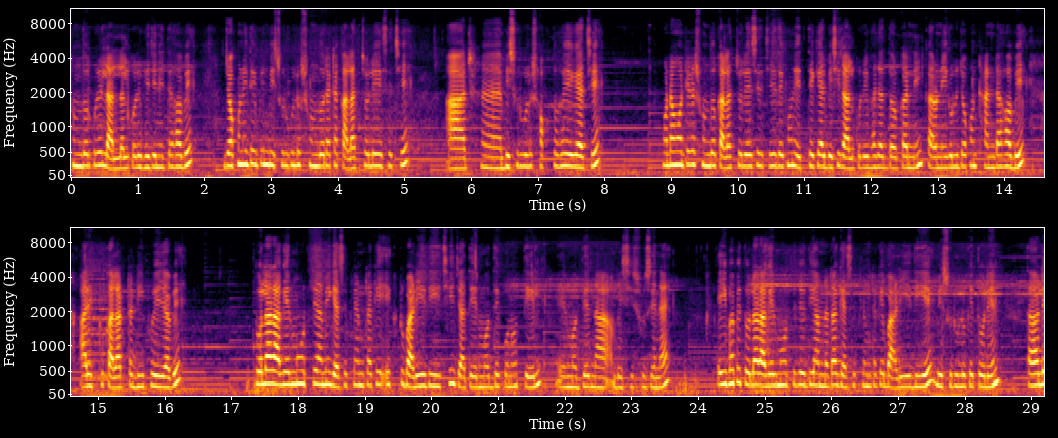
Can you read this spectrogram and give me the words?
সুন্দর করে লাল লাল করে ভেজে নিতে হবে। যখনই দেখবেন বিস্কুটগুলো সুন্দর একটা কালার চলে এসেছে আর বিস্কুটগুলো শক্ত হয়ে গেছে মোটামুটি একটা সুন্দর কালার চলে এসেছে। দেখুন, এর থেকে আর বেশি লাল করে ভাজার দরকার নেই, কারণ এগুলো যখন ঠান্ডা হবে, আর একটু কালারটা ডিপ হয়ে যাবে। তোলার আগের মুহূর্তে আমি গ্যাসের ফ্লেমটাকে একটু বাড়িয়ে দিয়েছি, যাতে এর মধ্যে কোনো তেল এর মধ্যে না বেশি শুষে নেয়। এইভাবে তোলার আগের মুহূর্তে যদি আপনারা গ্যাসের ফ্লেমটাকে বাড়িয়ে দিয়ে বিস্কুটগুলোকে তোলেন, তাহলে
